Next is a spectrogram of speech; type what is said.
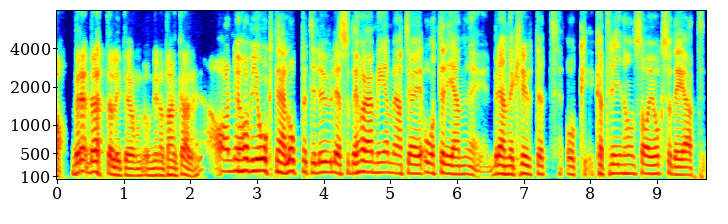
ja, ber, berätta lite om, om dina tankar. Ja, nu har vi åkt det här loppet i Luleå, så det har jag med mig att jag återigen bränner krutet. Och Katrin, hon sa ju också det att,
